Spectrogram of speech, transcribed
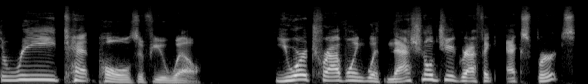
three tent poles, if you will. You are traveling with National Geographic experts.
